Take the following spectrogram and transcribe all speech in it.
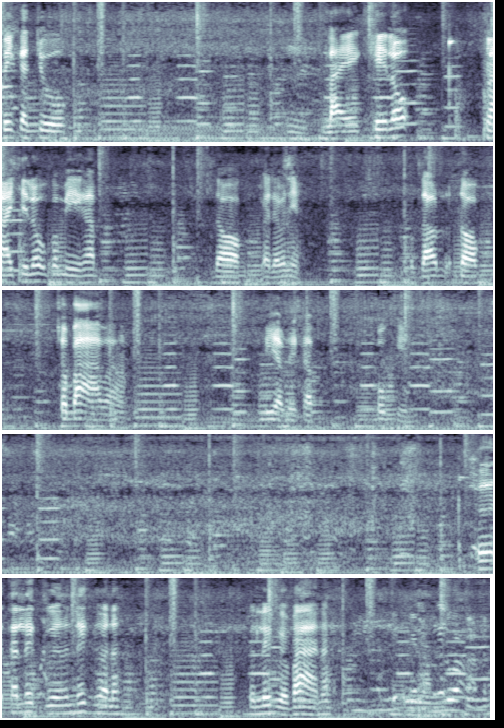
ปิกาจูอืมลายเคโลลายเคโลก็มีครับ ดอกอะไรวะเนี่ยดอกดอกชะบาว่ะเทียบเลยครับพวกหินเออถ้าลึกเออมันลึกเกินนะมันลึกแบบบ้านะเวลามันร่วงอะมัน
